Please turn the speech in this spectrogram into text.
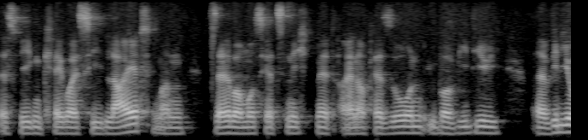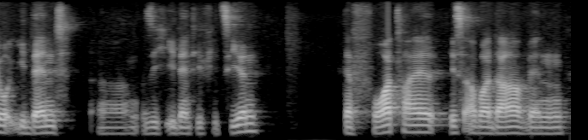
deswegen KYC Lite. Man selber muss jetzt nicht mit einer Person über Video, äh, Video-Ident äh, sich identifizieren. Der Vorteil ist aber da, wenn,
